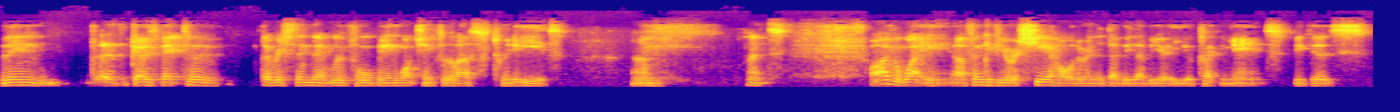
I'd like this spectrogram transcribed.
then it goes back to the wrestling that we've all been watching for the last twenty years. Um, that's either way. I think if you're a shareholder in the WWE, you're clapping your hands because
